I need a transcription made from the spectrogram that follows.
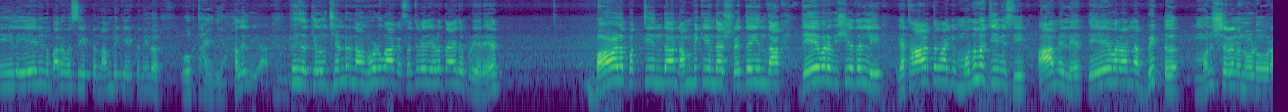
ಮೇಲೆಯೇ ನೀನು ಭರವಸೆ ಇಟ್ಟು ನಂಬಿಕೆ ಇಟ್ಟು ನೀನು ಹೋಗ್ತಾ ಇದೆಯಾ. ಹಲಲಿಯ ಕೆಲವು ಜನರು ನಾವು ನೋಡುವಾಗ ಸತ್ಯವೇದ ಹೇಳ್ತಾ ಇದೆ ಪ್ರಿಯರೇ ಭಾಳ ಭಕ್ತಿಯಿಂದ ನಂಬಿಕೆಯಿಂದ ಶ್ರದ್ಧೆಯಿಂದ ದೇವರ ವಿಷಯದಲ್ಲಿ ಯಥಾರ್ಥವಾಗಿ ಮೊದಲು ಜೀವಿಸಿ ಆಮೇಲೆ ದೇವರನ್ನು ಬಿಟ್ಟು ಮನುಷ್ಯರನ್ನು ನೋಡುವವರ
